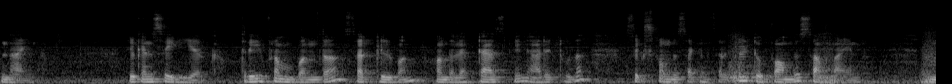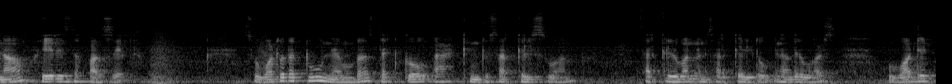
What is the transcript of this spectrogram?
9 you can see here 3 from one the circle 1 on the left has been added to the 6 from the second circle to form the sum 9 now here is the puzzle. So what are the two numbers that go back into circles 1 circle 1 and circle 2 in other words what did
